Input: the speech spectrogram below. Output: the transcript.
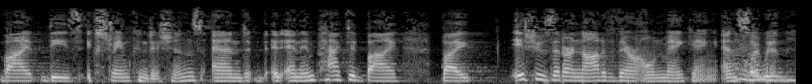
by these extreme conditions and and impacted by by issues that are not of their own making. And so we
